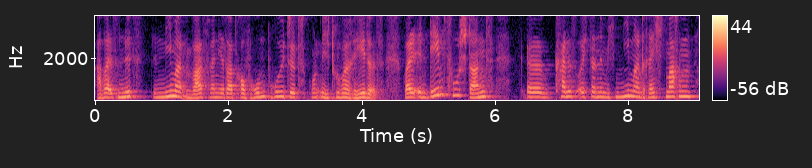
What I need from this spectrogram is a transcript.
Aber es nützt niemandem was, wenn ihr darauf rumbrütet und nicht drüber redet. Weil in dem Zustand äh, kann es euch dann nämlich niemand recht machen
